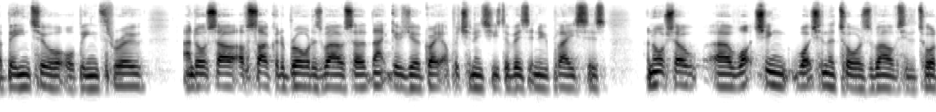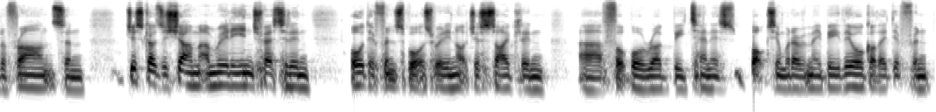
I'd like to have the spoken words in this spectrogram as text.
uh, been to or, or, been through. And also, I've cycled abroad as well, so that gives you a great opportunity to visit new places. And also, uh, watching watching the tours as well, obviously the Tour de France, and just goes to show I'm, I'm really interested in all different sports, really, not just cycling, uh, football, rugby, tennis, boxing, whatever it may be. They all got their different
